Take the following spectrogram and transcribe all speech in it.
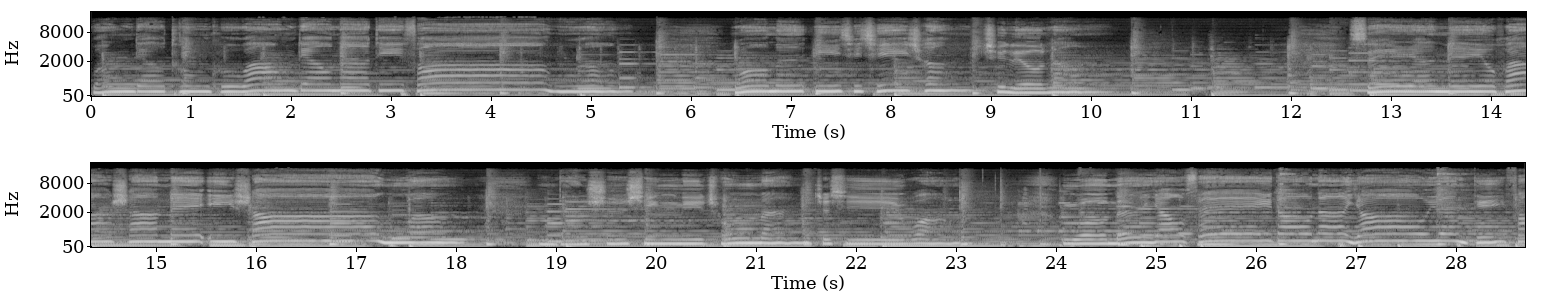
忘掉痛苦，忘掉那地方，我们一起启程去流浪。虽然没有华厦美衣裳，但是心里充满着希望。我们要飞到那遥远地方。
